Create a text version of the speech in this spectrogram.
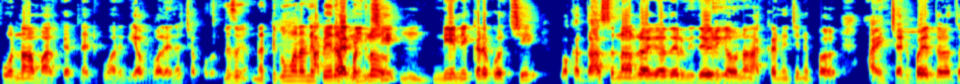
పూర్ణ మార్కెట్ నట్టి కుమార్ అని ఎవ్వాలైనా చెప్పగలరు కుమార్ అనే పేరు నేను ఇక్కడికి వచ్చి ఒక దాసనారాయణ గారి దగ్గర విధేయుడిగా ఉన్నాను అక్కడి నుంచి నేను ఆయన చనిపోయిన తర్వాత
